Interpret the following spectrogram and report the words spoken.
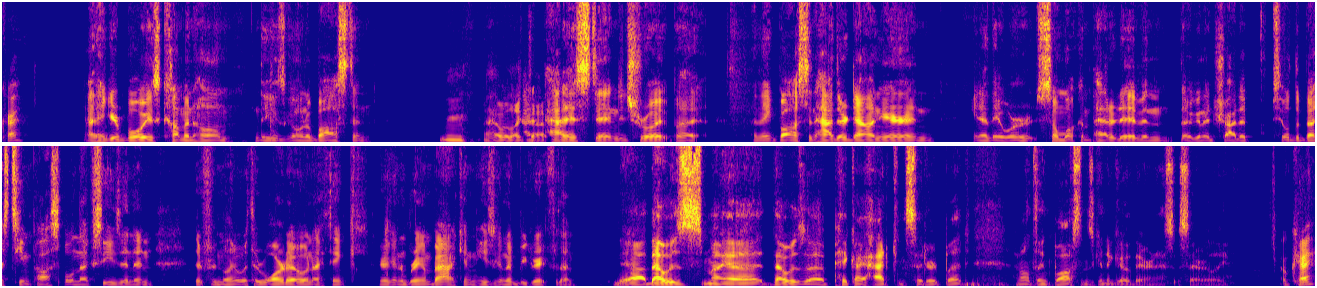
Okay. I think your boy is coming home. I think he's going to Boston. Mm, I would like had, that. Had his stint in Detroit, but I think Boston had their down year, and you know they were somewhat competitive, and they're going to try to field the best team possible next season. And they're familiar with Eduardo, and I think they're going to bring him back, and he's going to be great for them. Yeah, that was my uh that was a pick I had considered, but I don't think Boston's going to go there necessarily. Okay,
